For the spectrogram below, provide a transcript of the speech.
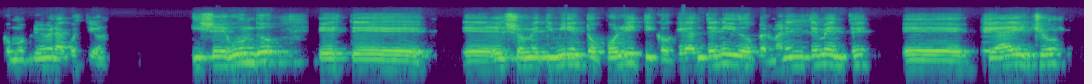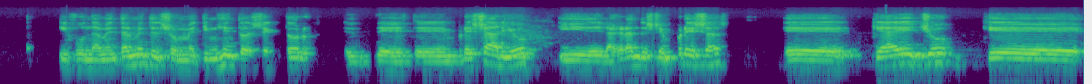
como primera cuestión. Y segundo, este, eh, el sometimiento político que han tenido permanentemente, eh, que ha hecho, y fundamentalmente el sometimiento del sector eh, este, empresario y de las grandes empresas, que ha hecho que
